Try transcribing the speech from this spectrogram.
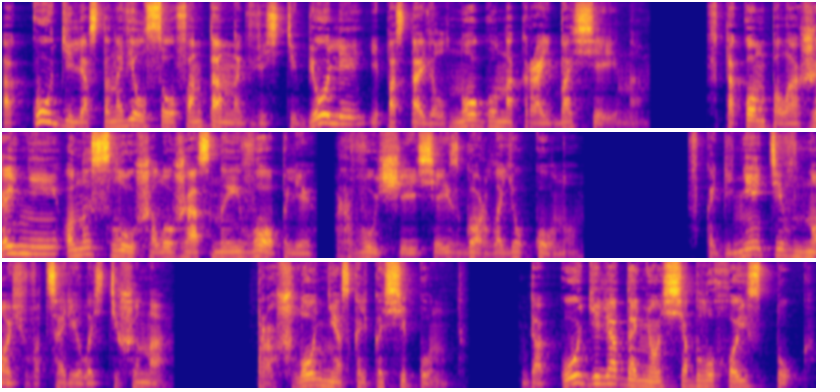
А Кугель остановился у фонтана в вестибюле и поставил ногу на край бассейна. В таком положении он и слушал ужасные вопли, рвущиеся из горла Юкуну. В кабинете вновь воцарилась тишина. Прошло несколько секунд. До Кугеля донесся глухой стук.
